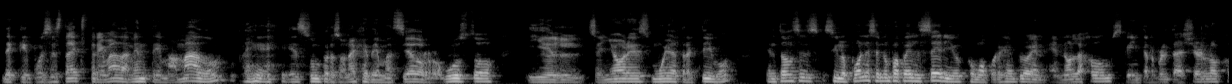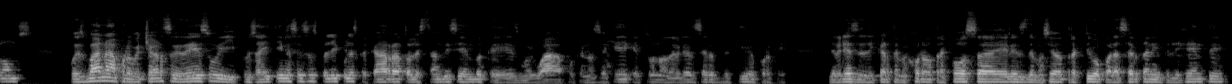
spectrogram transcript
de que pues está extremadamente mamado, es un personaje demasiado robusto y el señor es muy atractivo. Entonces, si lo pones en un papel serio, como por ejemplo en Enola Holmes, que interpreta a Sherlock Holmes, pues van a aprovecharse de eso y pues ahí tienes esas películas que a cada rato le están diciendo que es muy guapo, que no sé qué, que tú no deberías ser detective porque deberías dedicarte mejor a otra cosa, eres demasiado atractivo para ser tan inteligente.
